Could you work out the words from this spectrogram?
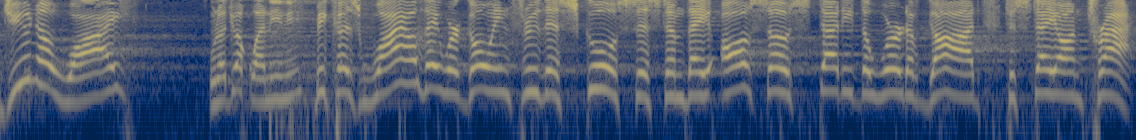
Do you know why? Unajua kwa nini? Because while they were going through this school system, they also studied the Word of God to stay on track.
